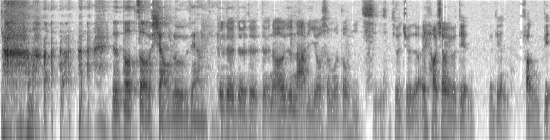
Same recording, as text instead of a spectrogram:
就都走小路这样子。对对对对对，然后就哪里有什么东西吃，就觉得哎，好像有点有点方便，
